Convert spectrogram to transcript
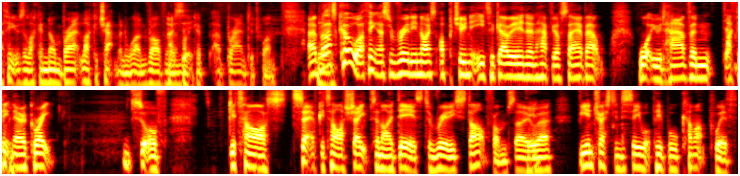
I think it was like a non-brand, like a Chapman one, rather than like a, a branded one. Uh, but Yeah. that's cool. I think that's a really nice opportunity to go in and have your say about what you would have, and I think they're a great sort of guitar set of guitar shapes and ideas to really start from. So, Yeah. uh, be interesting to see what people come up with.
